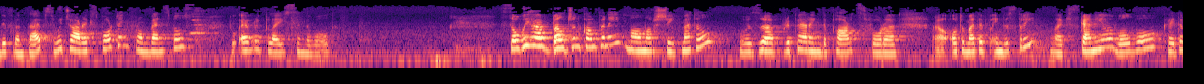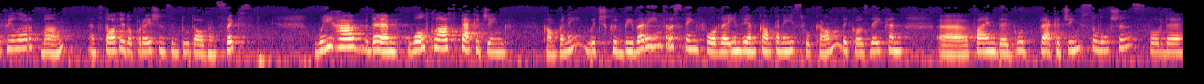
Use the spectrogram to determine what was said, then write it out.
different types, which are exporting from Ventspils to every place in the world. So we have Belgian company, Malmar Sheet Metal, who is uh, preparing the parts for uh, uh, automotive industry like Scania, Volvo, Caterpillar, MAN, and started operations in 2006. We have the world-class packaging company, which could be very interesting for the Indian companies who come because they can uh, find the good packaging solutions for the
